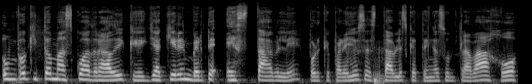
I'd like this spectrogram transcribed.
un poquito más cuadrado y que ya quieren verte estable, porque para ellos estable es que tengas un trabajo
